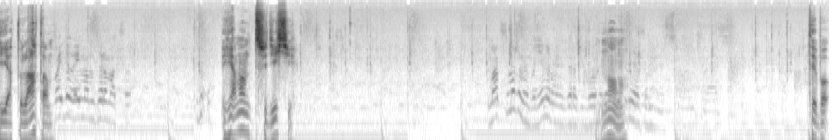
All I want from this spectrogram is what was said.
Ja tu latam. By the way, mam 0 matce. Ja mam 30. Macy możemy chyba, nie? Normalnie zbierać, bo... No. Nie są. Ty, bo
